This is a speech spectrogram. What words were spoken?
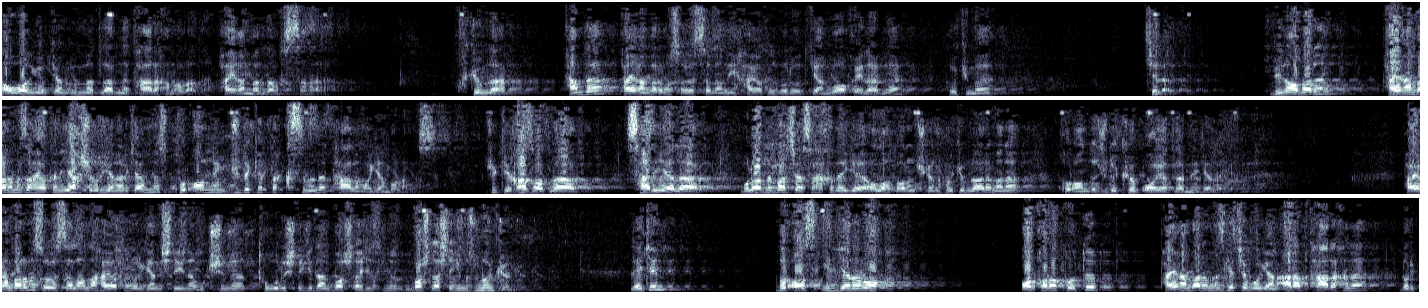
avvalgi o'tgan ummatlarning tarixini oladi, payg'ambarlar qissalari, hukmlar hamda payg'ambarimiz sollallohu alayhi vasallamning hayotida bo'lib o'tgan voqealarni hukmi keladi. Binobarin payg'ambarimizning hayotini yaxshi o'rganar ekanmiz, Qur'onning juda katta qismini ta'lim olgan bo'lamiz. Chunki g'azotlar, sariyalar, bularning barchasi haqidagi Alloh taoloning tushgan hukmlari mana Qur'onda juda ko'p oyatlarni egallagan. Payg'ambarimiz sollallohu alayhi vasallamning hayotini o'rganishlikni u kishini tug'ilishligidan boshlashligimiz mumkin. Lekin bir oz ilgariroq orqaroqqa o'tib payg'ambarimizgacha bo'lgan arab tarixini bir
